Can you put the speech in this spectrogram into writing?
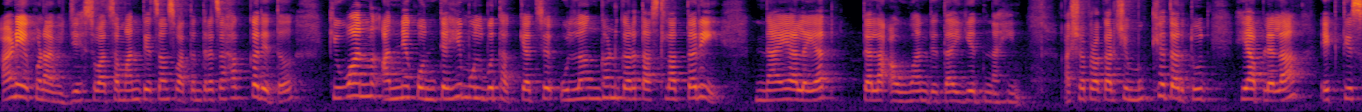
आणि एकोणावीस जे स्वा समानतेचा स्वातंत्र्याचा हक्क देतं किंवा अन्य कोणत्याही मूलभूत हक्काचे उल्लंघन करत असला तरी न्यायालयात त्याला आव्हान देता येत नाही. अशा प्रकारची मुख्य तरतूद ही आपल्याला एकतीस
